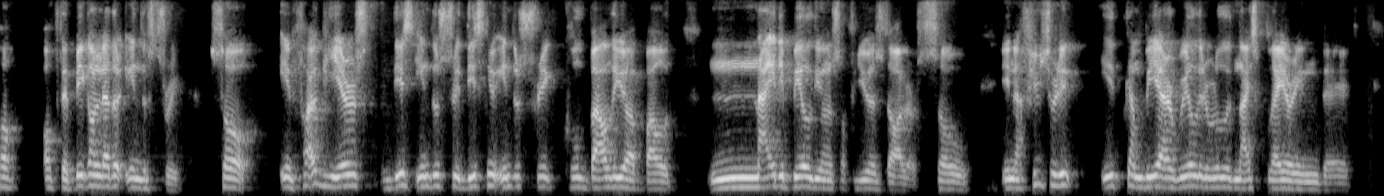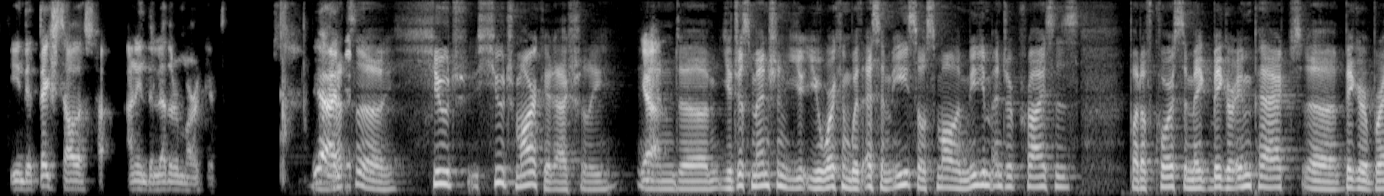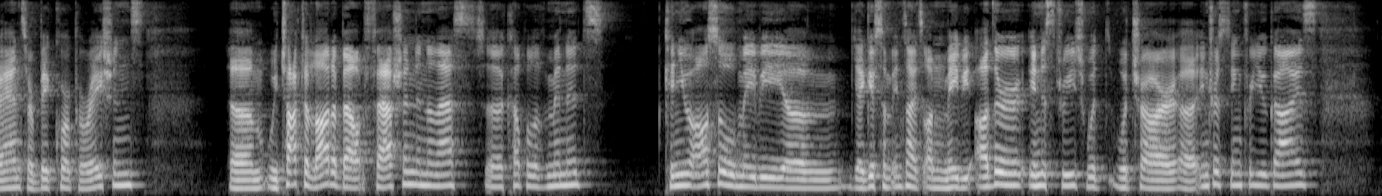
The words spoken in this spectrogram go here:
of, of the vegan leather industry. So in five years, this industry, this new industry could value about 90 billions of US dollars. So in the future, it, it can be a really, really nice player in the in the textiles and in the leather market. Yeah, that's a huge, huge market actually. Yeah. And um, you just mentioned you, are working with SMEs, so small and medium enterprises, but of course to make bigger impact, uh, bigger brands or big corporations. Um, we talked a lot about fashion in the last uh, couple of minutes. Can you also maybe um, yeah give some insights on maybe other industries with, which are uh, interesting for you guys?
